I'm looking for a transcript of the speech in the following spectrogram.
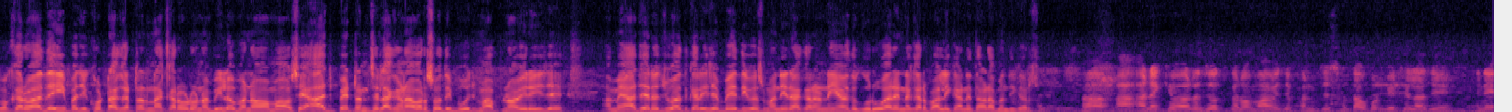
વકરવા દઈ પછી ખોટા ગટરના કરોડોના બિલો બનાવવામાં આવશે. આ જ પેટર્ન છેલ્લા ઘણા વર્ષોથી ભુજમાં અપનાવી રહી છે. અમે આજે રજૂઆત કરી છે બે દિવસમાં નિરાકરણ નહીં આવે તો ગુરુવારે નગરપાલિકાને તાળાબંધી કરશું. હા અનેક એવા રજૂઆત કરવામાં આવે છે પણ જે સત્તા ઉપર બેઠેલા છે એને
